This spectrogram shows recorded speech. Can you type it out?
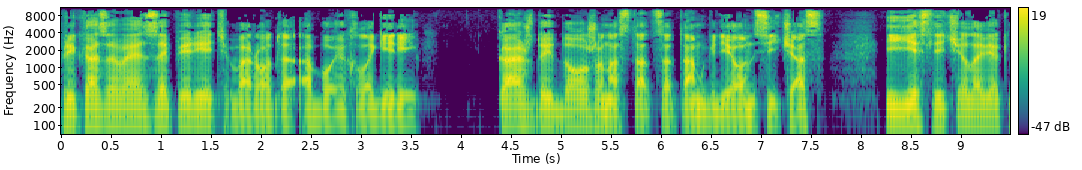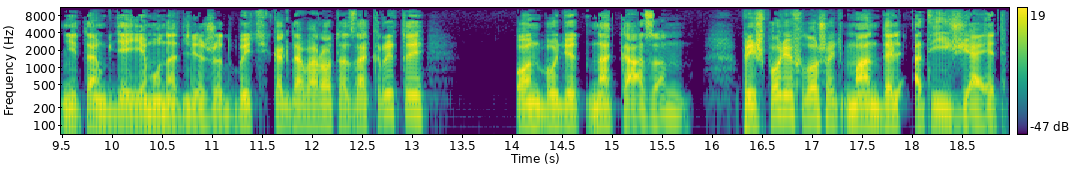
приказывая запереть ворота обоих лагерей. Каждый должен остаться там, где он сейчас, и если человек не там, где ему надлежит быть, когда ворота закрыты, он будет наказан. Пришпорив лошадь, Мандель отъезжает.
